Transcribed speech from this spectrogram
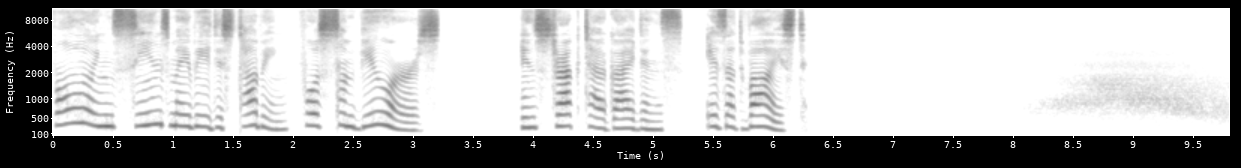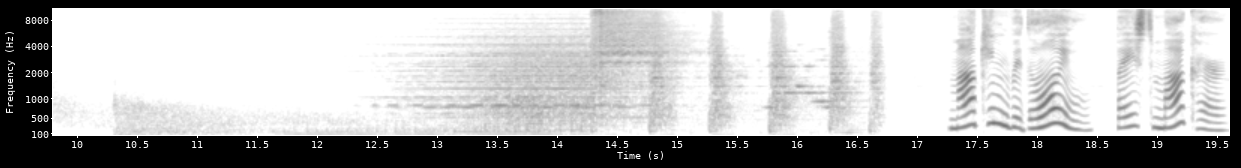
following scenes may be disturbing for some viewers. Instructor guidance is advised. Marking with oil-based marker.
